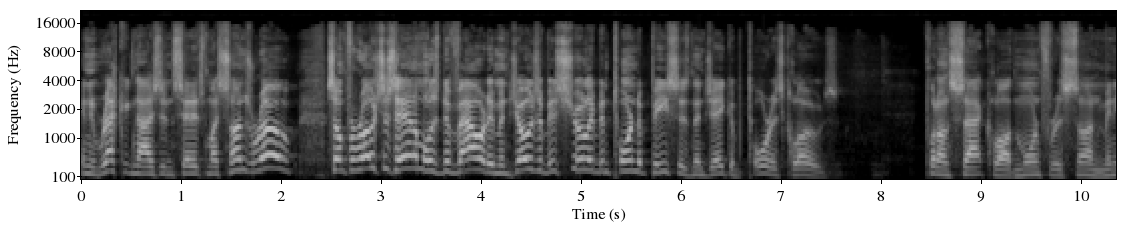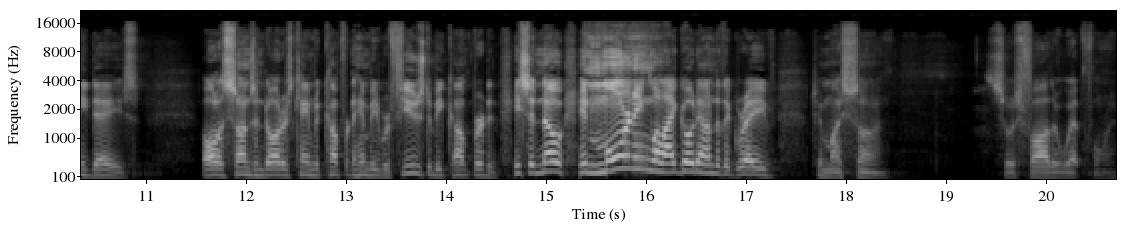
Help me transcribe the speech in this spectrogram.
And he recognized it and said, It's my son's robe. Some ferocious animal has devoured him, and Joseph has surely been torn to pieces. And then Jacob tore his clothes, put on sackcloth, mourned for his son many days. All his sons and daughters came to comfort him. He refused to be comforted. He said, No, in mourning will I go down to the grave to my son. So his father wept for him.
